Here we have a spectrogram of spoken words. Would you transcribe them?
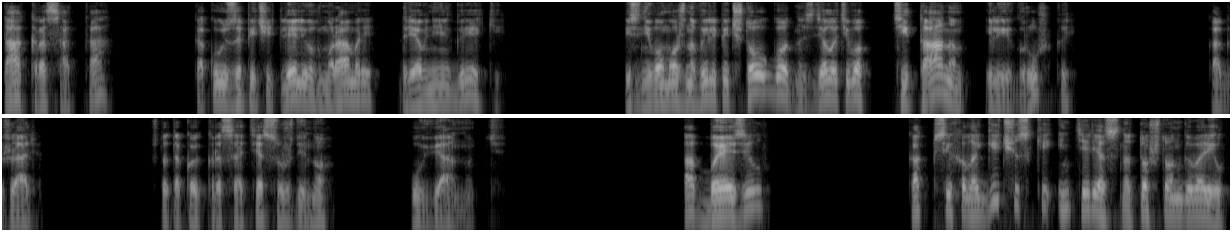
Та красота, какую запечатлели в мраморе древние греки. Из него можно вылепить что угодно, сделать его титаном или игрушкой. Как жаль, что такой красоте суждено увянуть. А Безил? Как психологически интересно то, что он говорил.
